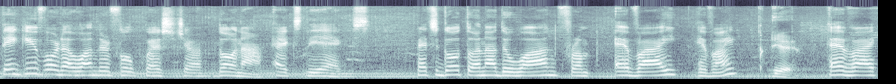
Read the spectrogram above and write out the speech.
Thank you for the wonderful question, Donna XDX. Let's go to another one from Evi. Evi? Yeah. Evi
